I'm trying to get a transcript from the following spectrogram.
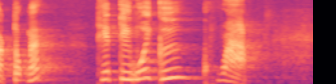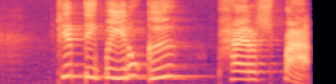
កាត់ទុកណាធាតុទី1គឺខ្វាតធាតុទី2នោះគឺផែលស្ប៉ាត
